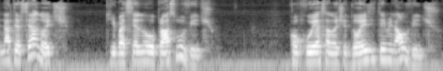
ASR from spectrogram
na terceira noite, que vai ser no próximo vídeo. Concluir essa noite 2 e terminar o vídeo.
